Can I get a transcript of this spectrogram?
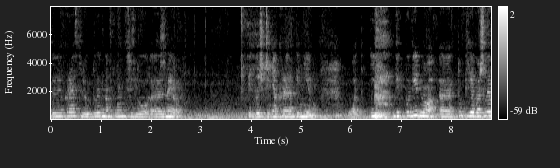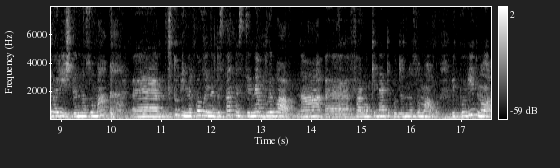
підкреслюю вплив на функцію нирок, підвищення креатиніну. От і відповідно е, тут є важлива річ, денозумаб е, ступінь ниркової недостатності не впливав на е, фармокінетику денозумабу. Відповідно,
